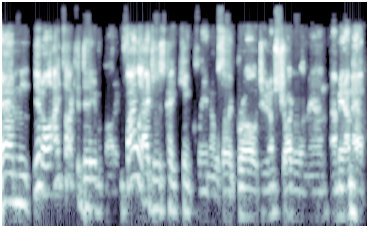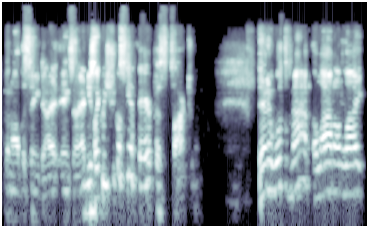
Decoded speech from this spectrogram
And, you know, I talked to Dave about it. And finally, I just came clean. I was like, bro, dude, I'm struggling, man. I mean, I'm having all the same diet anxiety. He's like, we should go see a therapist and talk to him. And it was not a lot unlike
